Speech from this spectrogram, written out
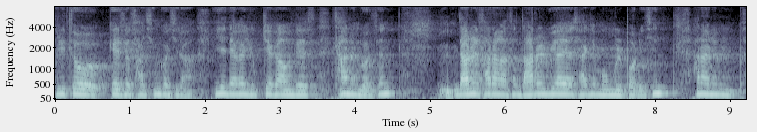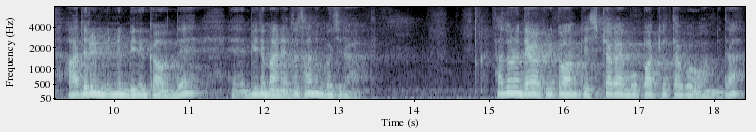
그리스도께서 사신 것이라 이제 내가 육체 가운데 사는 것은 나를 사랑하사 나를 위하여 자기 몸을 버리신 하나님 아들을 믿는 믿음 가운데 믿음 안에서 사는 것이라 사도는 내가 그리스도와 함께 십자가에 못 박혔다고 합니다.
